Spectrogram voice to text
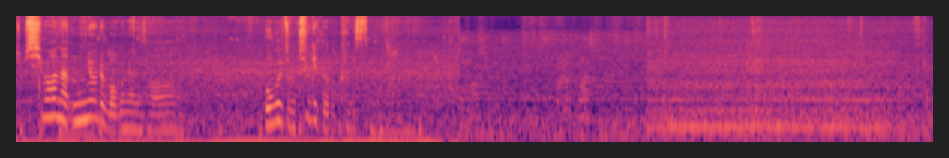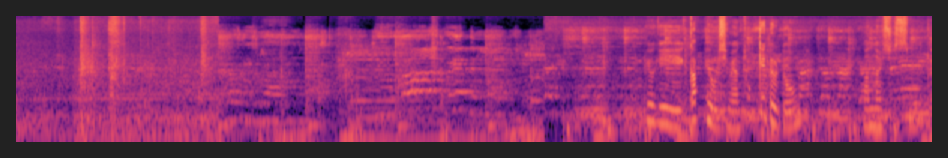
좀 시원한 음료를 먹으면서 목을 좀 축이도록 하겠습니다. 여기 카페 오시면 토끼들도 만날 수 있습니다.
